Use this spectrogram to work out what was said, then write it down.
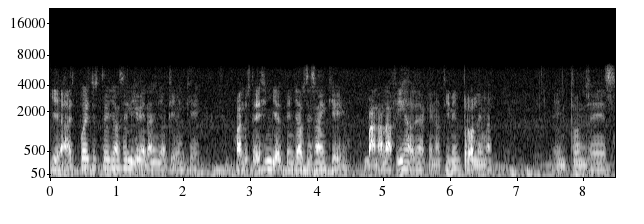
ya después ustedes ya se liberan y no tienen que cuando ustedes invierten ya ustedes saben que van a la fija o sea que no tienen problema entonces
